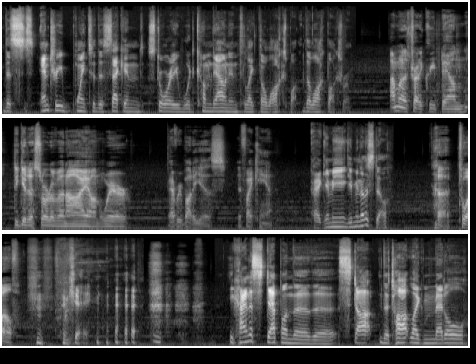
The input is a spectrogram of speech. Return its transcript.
this entry point to the second story would come down into like the lock spot, the lockbox room. I'm gonna try to creep down to get a sort of an eye on where everybody is, if I can. All right, give me give me another stealth. Twelve. Okay. you kind of step on the the stop the top like metal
